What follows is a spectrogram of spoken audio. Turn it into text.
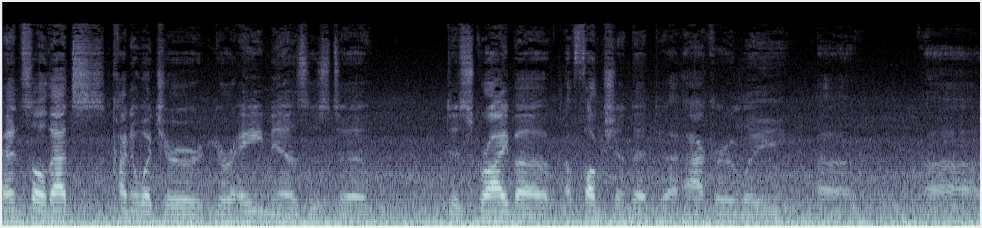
and so that's kind of what your your aim is, is to describe a, a function that uh, accurately uh, uh,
